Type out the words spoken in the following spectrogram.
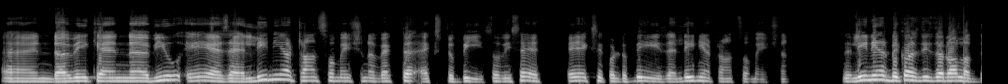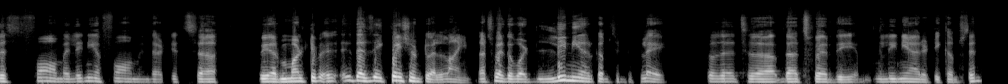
and uh, we can view a as a linear transformation of vector x to b. So we say ax equal to b is a linear transformation linear because these are all of this form, a linear form in that it's uh, we are multiple. There's the equation to a line. That's where the word linear comes into play. So that's uh, that's where the linearity comes in,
